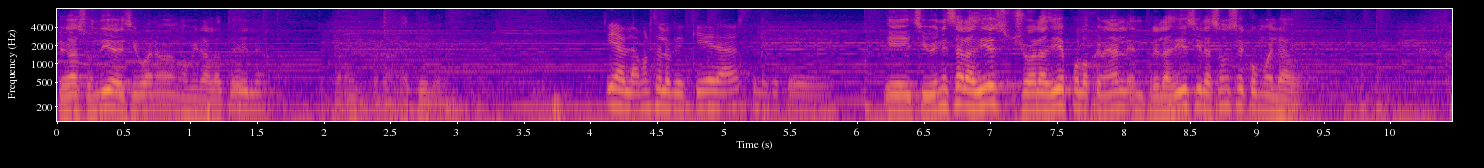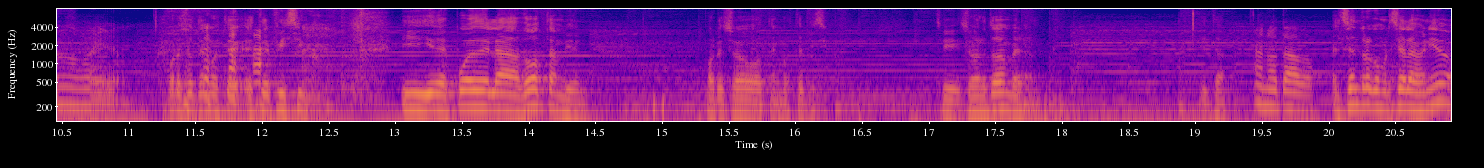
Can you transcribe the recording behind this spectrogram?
Llegás un día y decís, bueno, vengo a mirar tele. La tele. Y hablamos de lo que quieras, de lo que te... Eh, si venís a las 10, yo a las 10 por lo general, entre las 10 y las 11 como helado. Ah, bueno. Por eso tengo este, este físico. Y después de las 2 también. Por eso tengo este físico. Sí, sobre todo en verano. Y tal. Anotado. ¿El centro comercial has venido?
